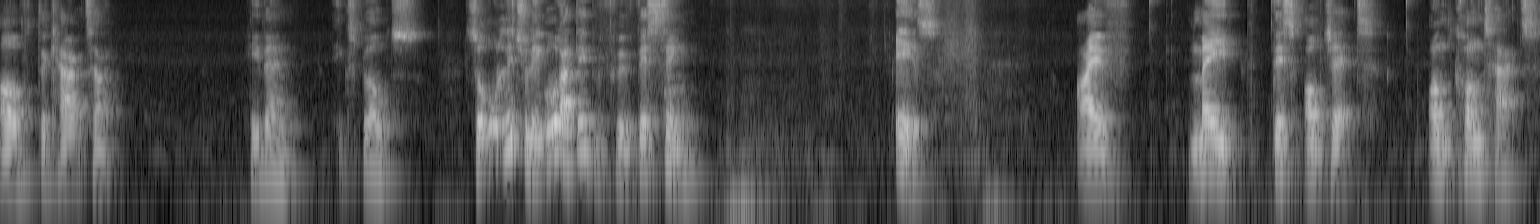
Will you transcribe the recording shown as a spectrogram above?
of the character, he then explodes. So all, literally all I did with, with this scene is I've made this object on contact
